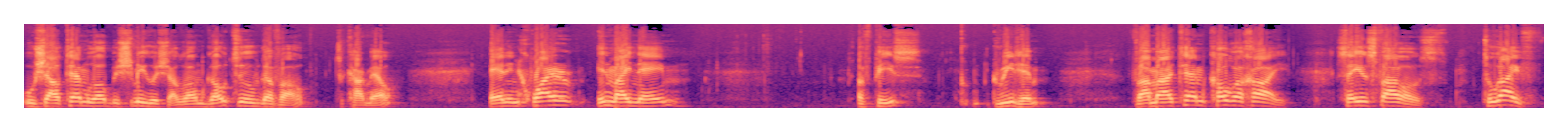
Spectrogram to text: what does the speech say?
Ushaltem lo b'shmi shalom. Go to Naval, to Carmel, and inquire in my name of peace. Greet him. Vamartem kolachai. Say as follows. To life.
